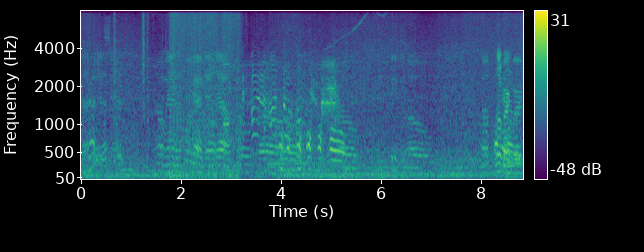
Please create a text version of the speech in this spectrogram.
That is good. Oh man, the poor guy bailed out. Oh, oh, oh. Oh, Little bird. bird.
